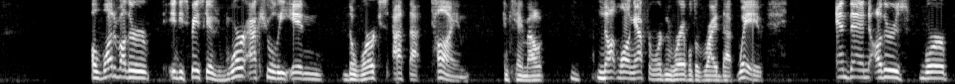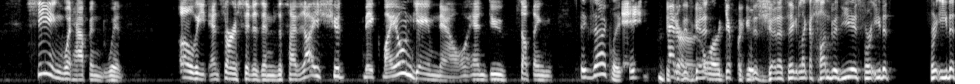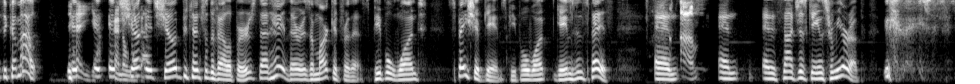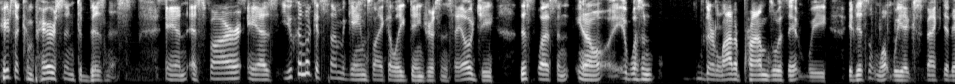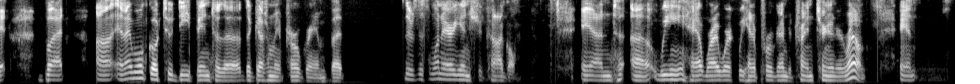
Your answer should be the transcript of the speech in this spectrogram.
A lot of other indie space games were actually in the works at that time and came out not long afterward and were able to ride that wave. And then others were seeing what happened with Elite and Star Citizen and decided I should make my own game now and do something exactly. It, better it's gonna- or different. because it's gonna take like a hundred years for either for either to come out. it, yeah, it, it, kinda sho- like it showed potential developers that hey, there is a market for this. People want spaceship games. People want games in space, and Um, and and it's not just games from Europe. here's a comparison to business. And as far as you can look at some games like Elite Dangerous and say, oh, gee, this wasn't, you know, it wasn't. There are a lot of problems with it. We it isn't what we expected it, but uh, and I won't go too deep into the the government program, but there's this one area in Chicago, and uh, we had where I work, we had a program to try and turn it around, and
